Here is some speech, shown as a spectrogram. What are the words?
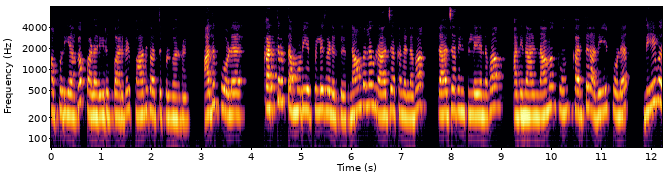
அப்படியாக பலர் இருப்பார்கள் பாதுகாத்துக் கொள்வார்கள். அது போல கர்த்தர் தம்முடைய பிள்ளைகளுக்கு நாமெல்லாம் ராஜாக்கள் அல்லவா? ராஜாவின் பிள்ளை அல்லவா? அதனால் நமக்கும் கர்த்தர் அதே போல தேவ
